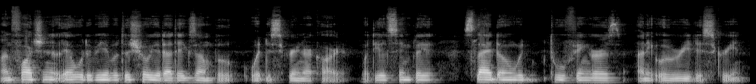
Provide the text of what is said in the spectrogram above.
Unfortunately, I wouldn't be able to show you that example with the screen record, but you'll simply slide down with two fingers and it will read the screen.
